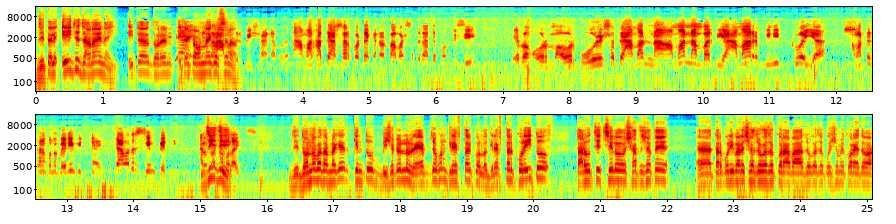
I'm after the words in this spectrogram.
জি তাহলে এই যে জানায় নাই এটা ধরেন এটা একটা অন্যায় করছে না? বিষয় না বুঝলেন? আমার হাতে আসার পর দেখেন ওর বাবার সাথে রাতে ফোন দিছি এবং ওর মা- ওর বউয়ের সাথে আমার না আমার নাম্বার দিয়ে আমার মিনিট খুয়াইয়া আমার তো এখানে কোনো বেনিফিট নাই। এটা আমাদের সিম্পেথি জি, জি। জি ধন্যবাদ আপনাকে। কিন্তু বিষয়টা হলো র্যাব যখন গ্রেফতার করল গ্রেফতার করেই তো তার উচিত ছিল সাথে সাথে তার পরিবারের সাথে যোগাযোগ করা বা যোগাযোগ ওই সময় করায় দেওয়া।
